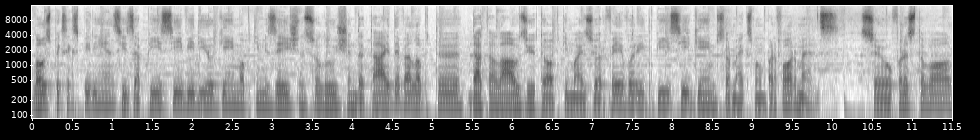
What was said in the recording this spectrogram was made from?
LowSpecs Experience is a PC video game optimization solution that I developed uh, that allows you to optimize your favorite PC games for maximum performance. So first of all,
